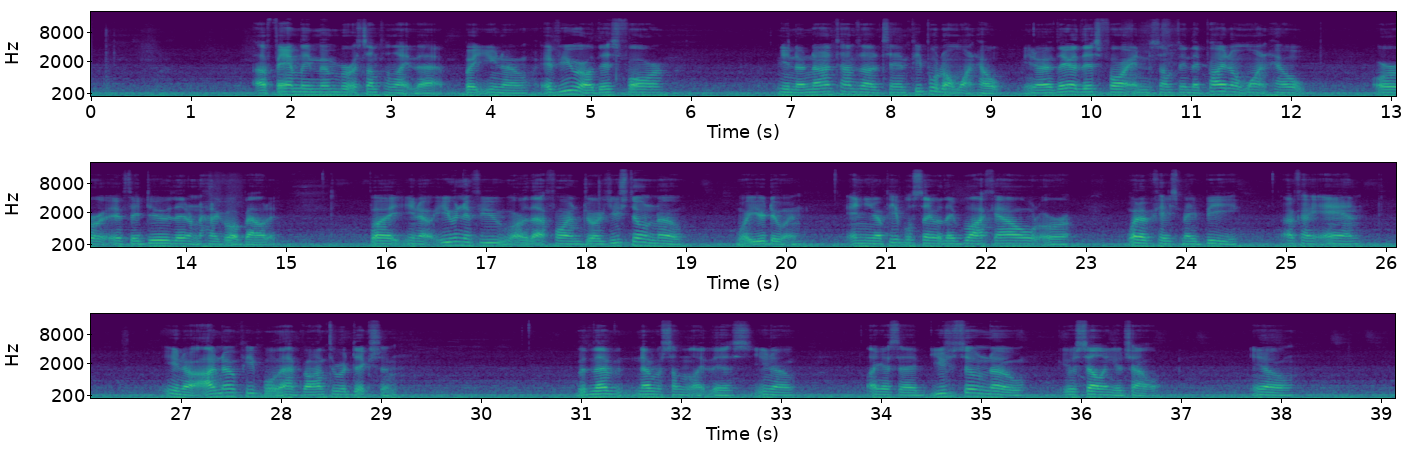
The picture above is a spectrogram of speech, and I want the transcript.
a family member or something like that. But you know, if you are this far you know, nine times out of ten, people don't want help. You know, if they are this far into something, they probably don't want help, or if they do, they don't know how to go about it. But, you know, even if you are that far in drugs, you still know what you're doing. And, you know, people say, well, they black out, or whatever case may be. Okay, and, you know, I know people that have gone through addiction, but never, never something like this. You know, like I said, you still know you're selling your child. You know,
